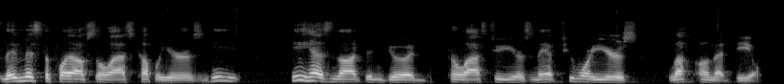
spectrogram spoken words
they've missed the playoffs the last couple years, and he he has not been good for the last two years, and they have two more years left on that deal.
